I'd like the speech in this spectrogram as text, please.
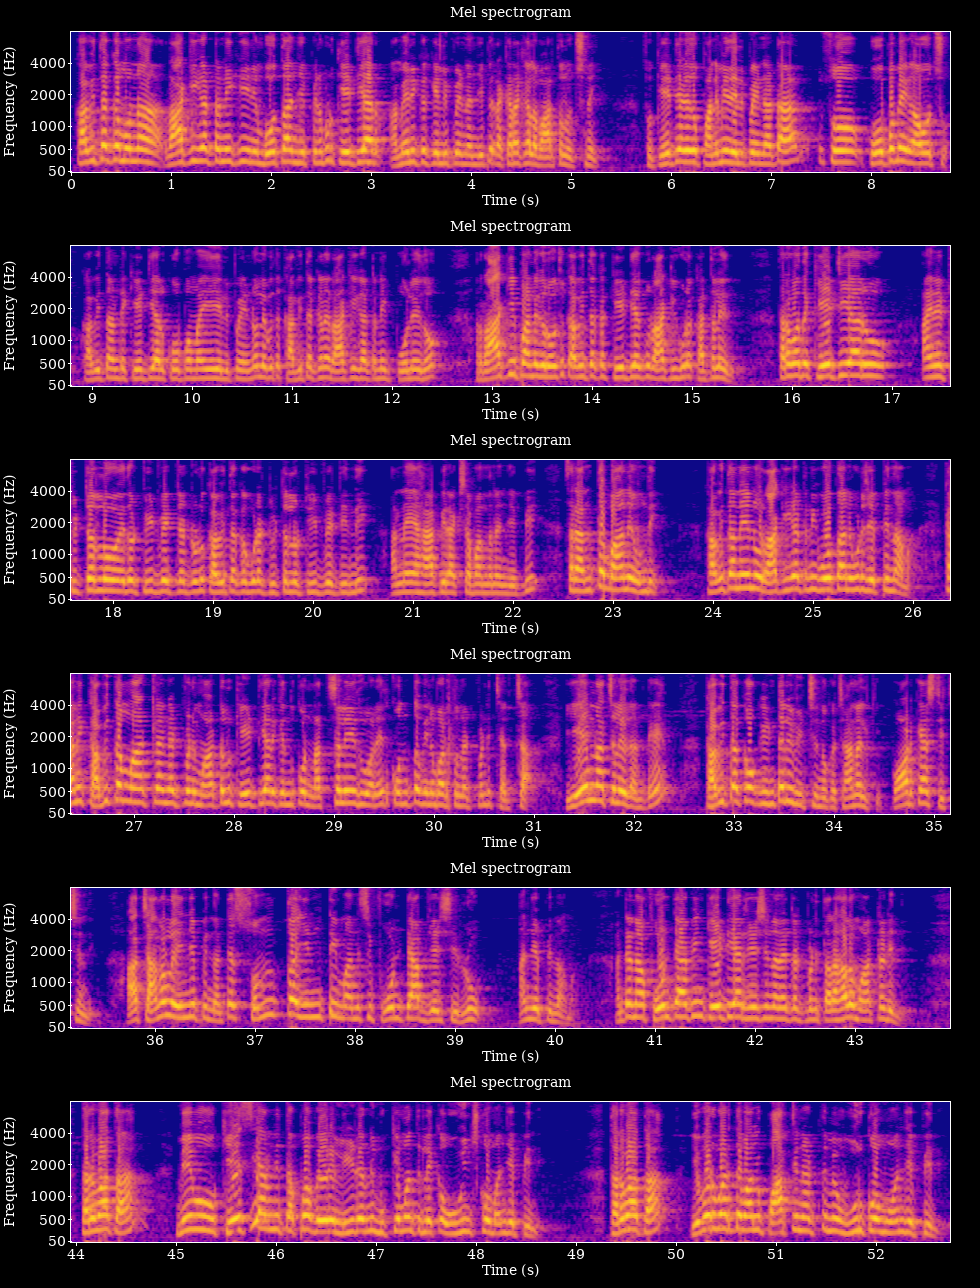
కవితక మొన్న రాఖీ గట్టనికి నేను పోతా అని చెప్పినప్పుడు కేటీఆర్ అమెరికాకి వెళ్ళిపోయింది అని చెప్పి రకరకాల వార్తలు వచ్చినాయి. సో కేటీఆర్ ఏదో పని మీద వెళ్ళిపోయిందట సో కోపమే కావచ్చు. కవిత అంటే కేటీఆర్ కోపమై వెళ్ళిపోయిండో లేకపోతే కవితకనే రాఖీ గట్టనికి పోలేదో. రాఖీ పండుగ రోజు కవితక్క కేటీఆర్కు రాఖీ కూడా కట్టలేదు. తర్వాత కేటీఆర్ ఆయన ట్విట్టర్లో ఏదో ట్వీట్ పెట్టినట్టు కవితక్క కూడా ట్విట్టర్లో ట్వీట్ పెట్టింది. అన్నయ్య హ్యాపీ రక్షాబంధన్ అని చెప్పి. సరే అంత బాగానే ఉంది. కవిత నేను రాఖీ గట్టనికి పోతా అని కూడా చెప్పిందామా కానీ కవిత మాట్లాడినటువంటి మాటలు కేటీఆర్కి ఎందుకో నచ్చలేదు అనేది కొంత వినబడుతున్నటువంటి చర్చ. ఏం నచ్చలేదంటే కవితకు ఒక ఇంటర్వ్యూ ఇచ్చింది ఒక ఛానల్కి పాడ్కాస్ట్ ఇచ్చింది. ఆ ఛానల్లో ఏం చెప్పిందంటే సొంత ఇంటి మనిషి ఫోన్ ట్యాప్ చేసిర్రు అని చెప్పింది ఆమె. అంటే నా ఫోన్ ట్యాపింగ్ కేటీఆర్ చేసింది అనేటటువంటి తరహాలో మాట్లాడింది. తర్వాత మేము కేసీఆర్ని తప్ప వేరే లీడర్ని ముఖ్యమంత్రి లెక్క ఊహించుకోమని చెప్పింది. తర్వాత ఎవరు పడితే వాళ్ళు పార్టీ నడితే మేము ఊరుకోము అని చెప్పింది.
